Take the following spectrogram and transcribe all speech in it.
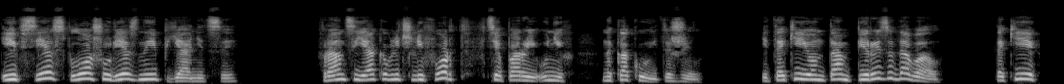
И все сплошь урезанные пьяницы. Франц Яковлевич Лефорт в те поры у них на какую-то жил. И такие он там пиры задавал, такие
